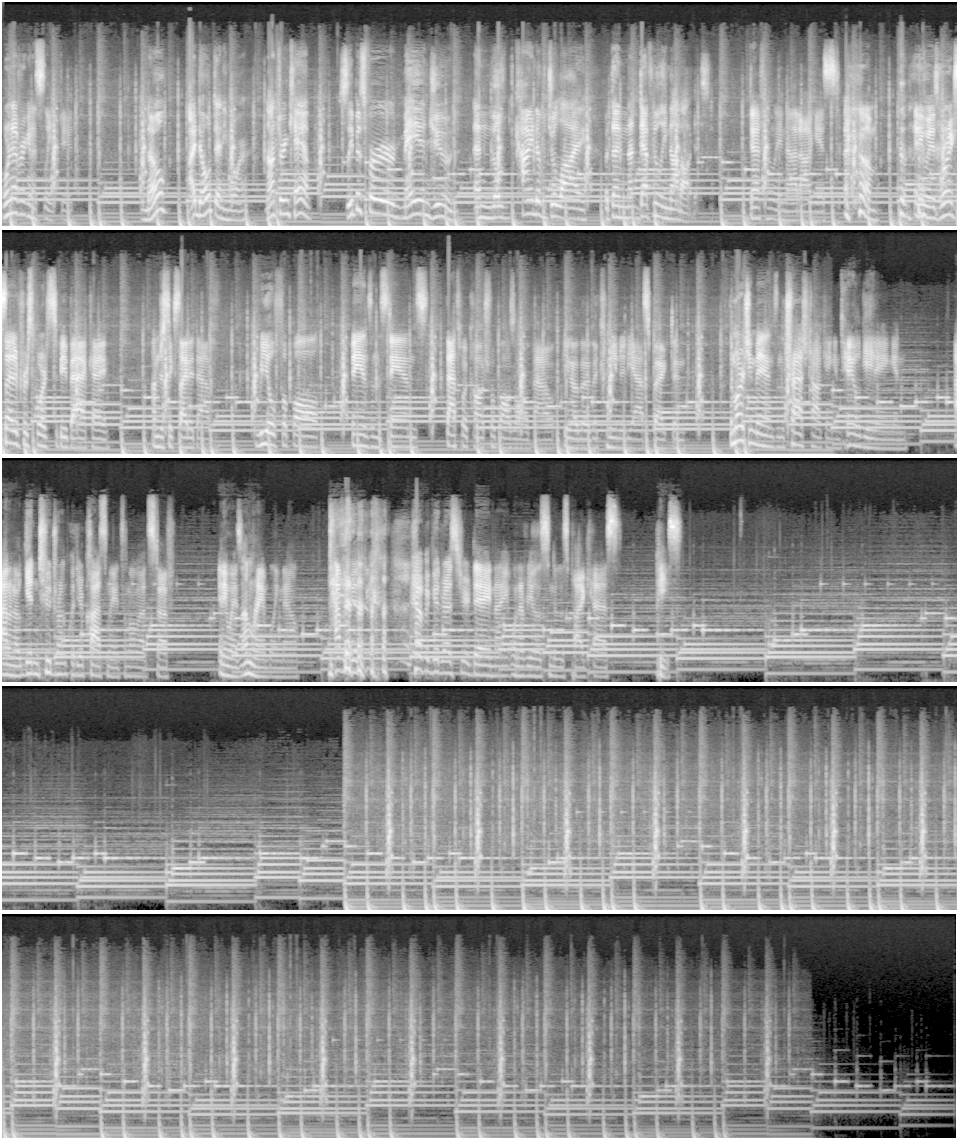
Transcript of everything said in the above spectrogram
We're never going to sleep, dude. No, I don't anymore. Not during camp. Sleep is for May and June and the kind of July, but then definitely not August. Definitely not August. um, anyways, we're excited for sports to be back. I, I'm just excited to have real football fans in the stands. That's what college football is all about. You know, the, the community aspect and the marching bands and the trash talking and tailgating and I don't know, getting too drunk with your classmates and all that stuff. Anyways, I'm rambling now have a good have a good rest of your day, night, whenever you listen to this podcast. Peace.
